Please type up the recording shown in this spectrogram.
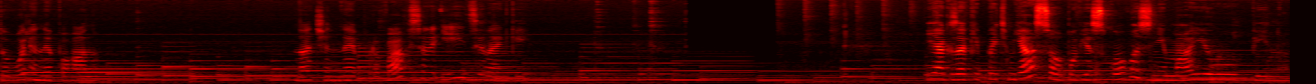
доволі непогано, наче не порвався і ціленький. Як закипить м'ясо, обов'язково знімаю піну.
